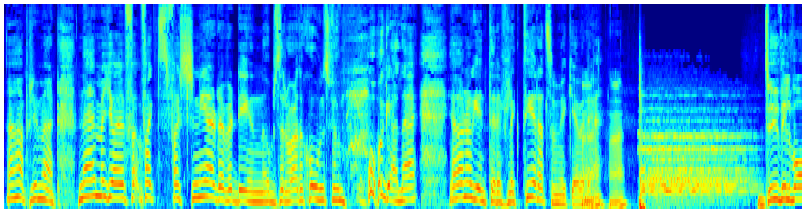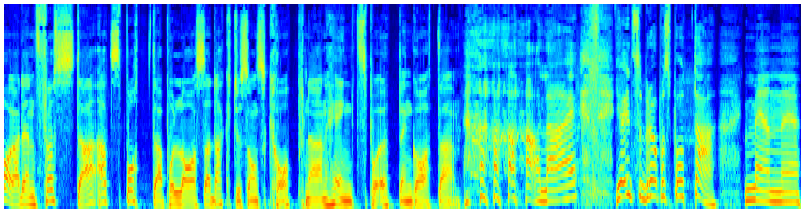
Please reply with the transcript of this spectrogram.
Jaha, primärt. Nej, men jag är fa- faktiskt fascinerad över din observationsförmåga. Nej, jag har nog inte reflekterat så mycket över det. Nej. Du vill vara den första att spotta på Lars Adaktussons kropp när han hängts på öppen gata. Nej, jag är inte så bra på att spotta. Men eh,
